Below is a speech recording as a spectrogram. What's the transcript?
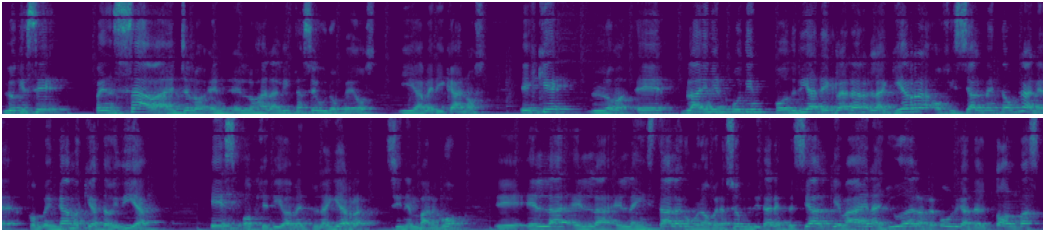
lo que se pensaba entre en, los analistas europeos y americanos es que eh, Vladimir Putin podría declarar la guerra oficialmente a Ucrania. Convengamos que hasta hoy día es objetivamente una guerra, sin embargo, eh, él, la, la, instala como una operación militar especial que va en ayuda de las repúblicas del Donbass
